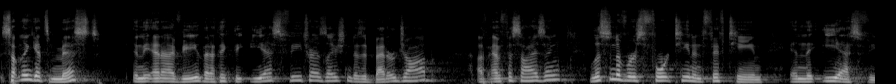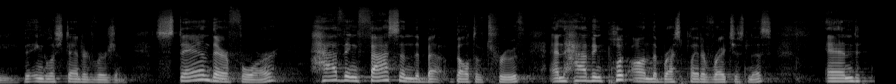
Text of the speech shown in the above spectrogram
Something gets missed in the NIV that I think the ESV translation does a better job of emphasizing. Listen to verse 14 and 15 in the ESV, the English Standard Version. Stand therefore, having fastened the belt of truth, and having put on the breastplate of righteousness, and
